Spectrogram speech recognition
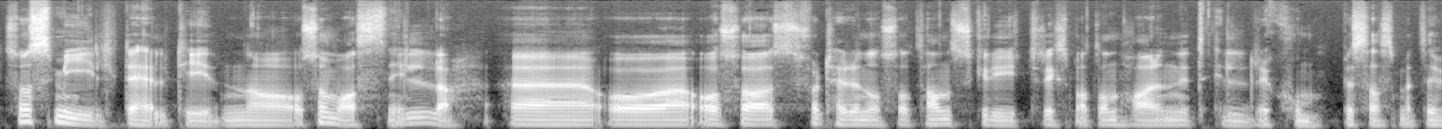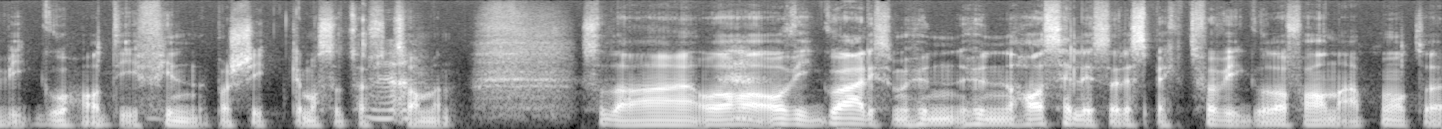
som smilte hele tiden og, og, som var snill. da. Eh, og, og, så forteller hun også at han skryter liksom at han har en litt eldre kompis da, som heter Viggo, og at de finner på skikkelig masse tøft ja. Da, og, og, Viggo er liksom, hun, hun har litt respekt for Viggo, da, for han er på en måte,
